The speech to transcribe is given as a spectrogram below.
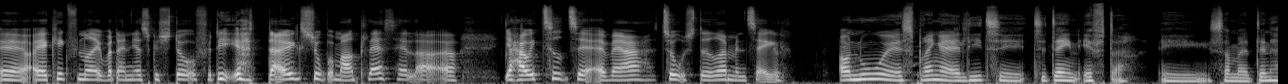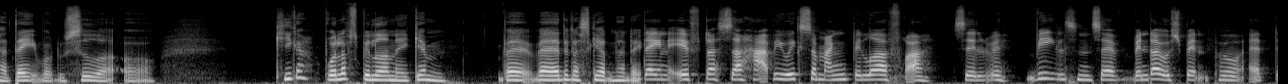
Øh, og jeg kan ikke finde ud af, hvordan jeg skal stå, fordi der er jo ikke super meget plads heller. Og jeg har jo ikke tid til at være to steder mentalt. Og nu øh, springer jeg lige til, til dagen efter, øh, som er den her dag, hvor du sidder og kigger bryllupsbillederne igennem. Hvad, hvad er det, der sker den her dag? Dagen efter, så har vi jo ikke så mange billeder fra selve hvilesen, så jeg venter jo spændt på at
